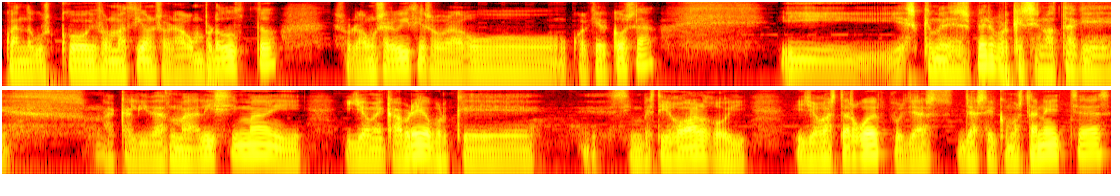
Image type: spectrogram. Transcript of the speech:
cuando busco información sobre algún producto, sobre algún servicio, sobre algo, cualquier cosa. Y es que me desespero porque se nota que es una calidad malísima y, yo me cabreo porque eh, si investigo algo y, llego a estas webs, pues ya, ya sé cómo están hechas,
